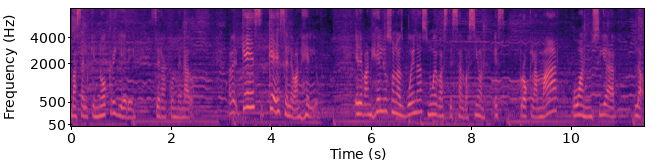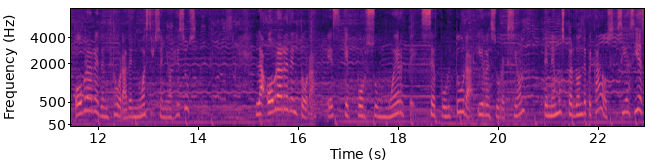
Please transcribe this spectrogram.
mas el que no creyere será condenado. A ver, ¿qué es, qué es el Evangelio? El Evangelio son las buenas nuevas de salvación, es proclamar o anunciar la obra redentora de nuestro Señor Jesús. La obra redentora es que por su muerte, sepultura y resurrección tenemos perdón de pecados. Sí, así es.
